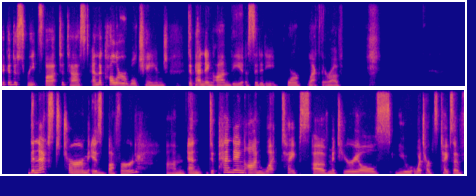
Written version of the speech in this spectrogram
pick a discrete spot to test, and the color will change depending on the acidity or lack thereof. The next term is buffered. Um, and depending on what types of materials you, what types, of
